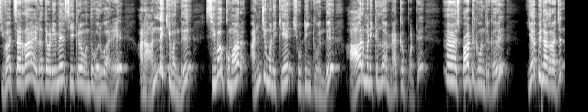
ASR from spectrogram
சிவாஜ் சார் தான் எல்லாத்தோடையுமே சீக்கிரம் வந்து வருவார். ஆனால் அன்னைக்கு வந்து சிவகுமார் அஞ்சு மணிக்கே ஷூட்டிங்க்கு வந்து ஆறு மணிக்கெல்லாம் மேக்கப் போட்டு ஸ்பாட்டுக்கு வந்திருக்காரு. ஏபி நாகராஜன்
